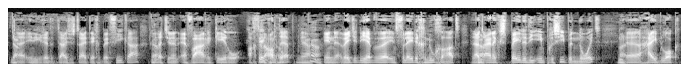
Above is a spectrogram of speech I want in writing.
Ja. eh, in die redde thuiswedstrijd tegen Benfica. Maar Ja. dat je een ervaren kerel achter de hand hebt. Ja. In, eh, weet je, die hebben we in het verleden genoeg gehad. En uiteindelijk spelen die in principe nooit. Nee. Heijblok,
